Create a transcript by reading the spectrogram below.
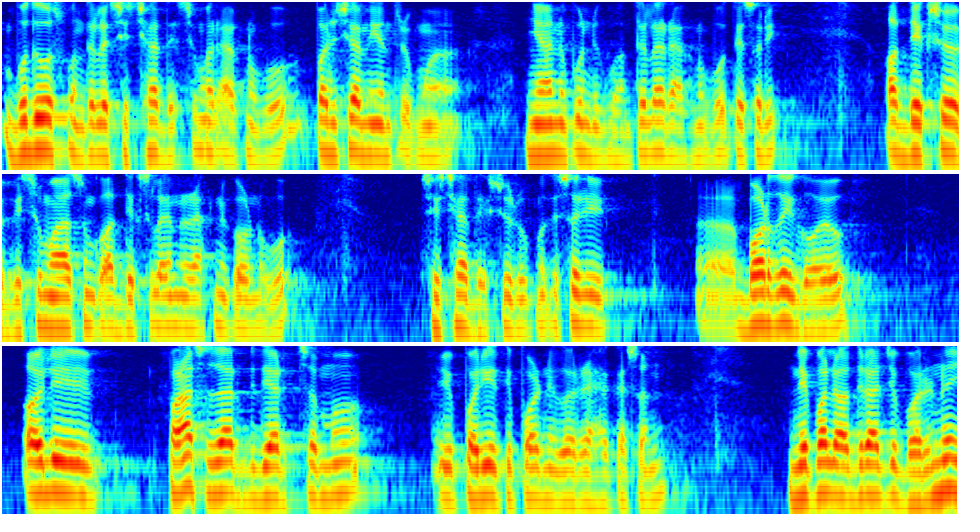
बुद्धोस पन्थीलाई शिक्षाध्यक्षमा राख्नुभयो परीक्षा नियन्त्रकमा ज्ञानपुण्य भन्तेलाई राख्नुभयो त्यसरी अध्यक्ष भिक्षु महासङ्घको अध्यक्षलाई नै राख्ने गर्नुभयो शिक्षाध्यक्ष रूपमा त्यसरी बढ्दै गयो। अहिले पाँच हजार विद्यार्थीसम्म यो परियति पढ्ने गरिरहेका छन्। नेपाली अधिराज्यभरि नै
